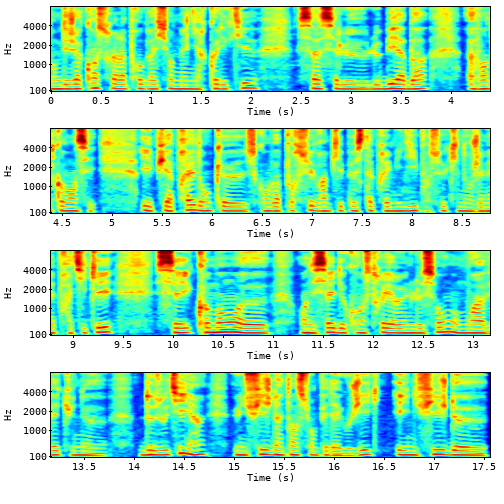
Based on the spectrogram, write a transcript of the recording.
Donc déjà construire la progression de manière collective, ça c'est le, B à bas avant de commencer. Et puis après, donc euh, ce qu'on va poursuivre un petit peu cet après-midi pour ceux qui n'ont jamais pratiqué, c'est comment on essaye de construire une leçon, au moins avec une, deux outils, hein, une fiche d'intention pédagogique et une fiche de,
